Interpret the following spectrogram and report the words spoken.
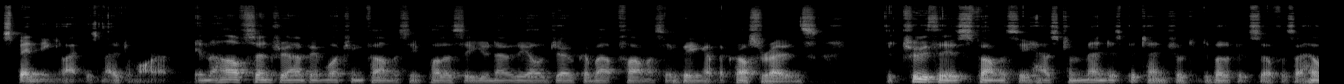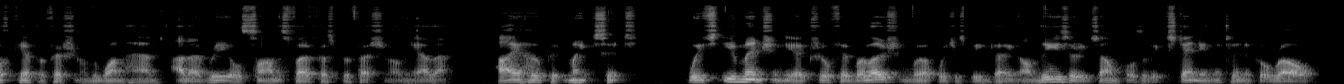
spending like there's no tomorrow. In the half century I've been watching pharmacy policy, you know the old joke about pharmacy being at the crossroads. The truth is, pharmacy has tremendous potential to develop itself as a healthcare profession on the one hand and a real science focused profession on the other. I hope it makes it. You mentioned the atrial fibrillation work which has been going on. These are examples of extending the clinical role,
